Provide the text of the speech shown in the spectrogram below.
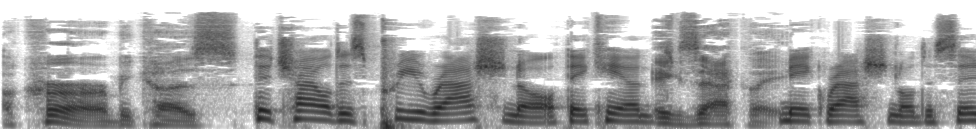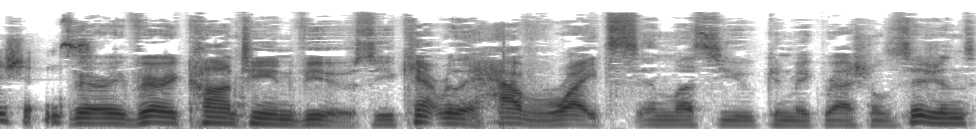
occur because the child is pre-rational. They can't exactly make rational decisions. Very, very Kantian view. So you can't really have rights unless you can make rational decisions.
